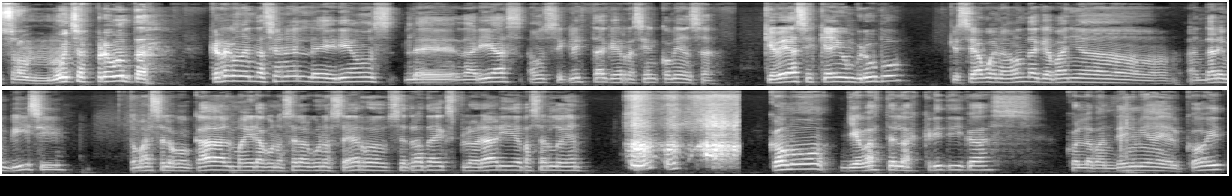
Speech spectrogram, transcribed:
Son muchas preguntas. ¿Qué recomendaciones le, diríamos, le darías a un ciclista que recién comienza? Que vea si es que hay un grupo, que sea buena onda, que apaña andar en bici, tomárselo con calma, ir a conocer algunos cerros. Se trata de explorar y de pasarlo bien. ¿Cómo llevaste las críticas con la pandemia y el COVID?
